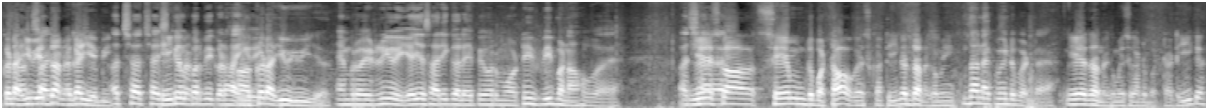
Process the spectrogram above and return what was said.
कढ़ाई हुई है है ये भी। अच्छा अच्छा इसके ऊपर भी कढ़ाई हाँ, कढ़ाई हुई है। एम्ब्रॉयडरी हुई है ये सारी गले पे और मोटिव भी बना हुआ है। अच्छा ये इसका सेम दुपट्टा होगा इसका ठीक है? धनक में। धनक में दुपट्टा है। ये धनक में इसका दुपट्टा ठीक है?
